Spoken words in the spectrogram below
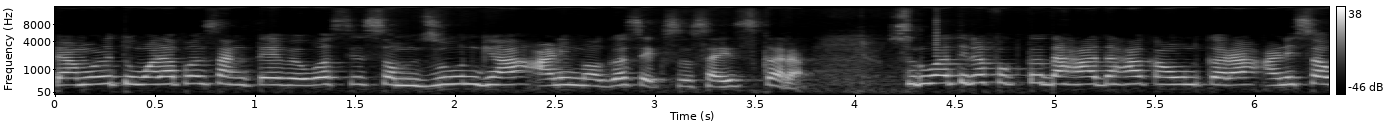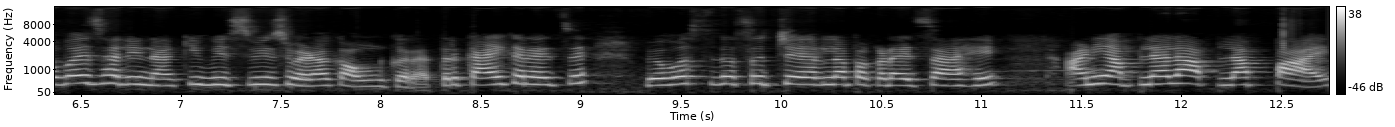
त्यामुळे तुम्हाला पण सांगते व्यवस्थित समजून घ्या आणि मगच एक्सरसाइज करा. सुरुवातीला फक्त दहा दहा काउंट करा आणि सवय झाली ना की वीस वीस वेळा काउंट करा. तर काय करायचं व्यवस्थित असं चेअरला पकडायचं आहे आणि आपल्याला आपला पाय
